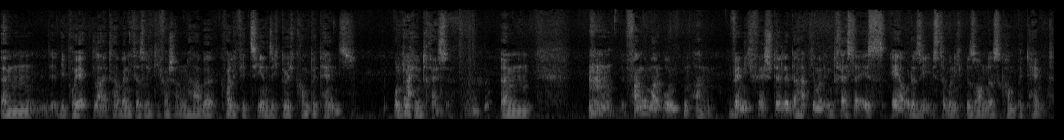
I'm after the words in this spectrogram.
ähm, die Projektleiter, wenn ich das richtig verstanden habe, qualifizieren sich durch Kompetenz und ja. durch Interesse. Mhm. Ähm, fangen wir mal unten an. Wenn ich feststelle, da hat jemand Interesse, ist er oder sie ist aber nicht besonders kompetent.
